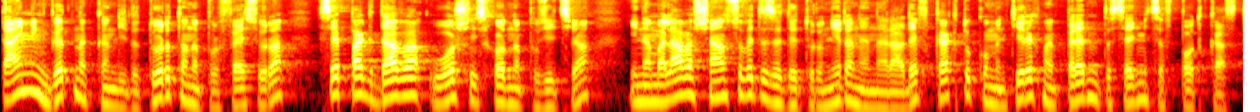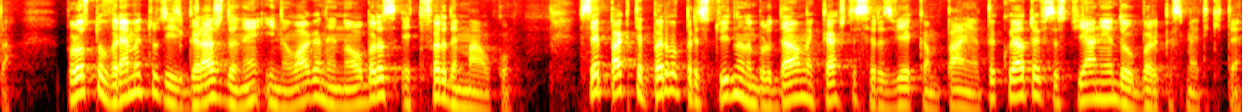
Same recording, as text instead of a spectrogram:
Таймингът на кандидатурата на професора все пак дава лоша изходна позиция и намалява шансовете за детрониране на Радев, както коментирахме предната седмица в подкаста. Просто времето за изграждане и налагане на образ е твърде малко. Все пак те първа предстои да наблюдаваме как ще се развие кампанията, която е в състояние да обърка сметките.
